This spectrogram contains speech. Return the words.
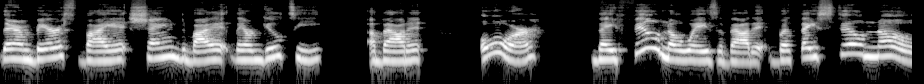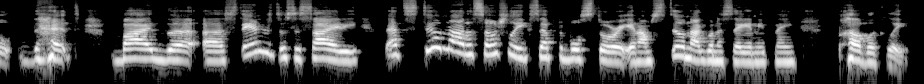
They're embarrassed by it, shamed by it, they're guilty about it, or they feel no ways about it, but they still know that by the uh, standards of society, that's still not a socially acceptable story. And I'm still not going to say anything publicly.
